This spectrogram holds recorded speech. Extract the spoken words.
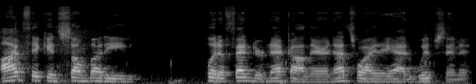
I'm thinking somebody put a fender neck on there, and that's why they had whips in it.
